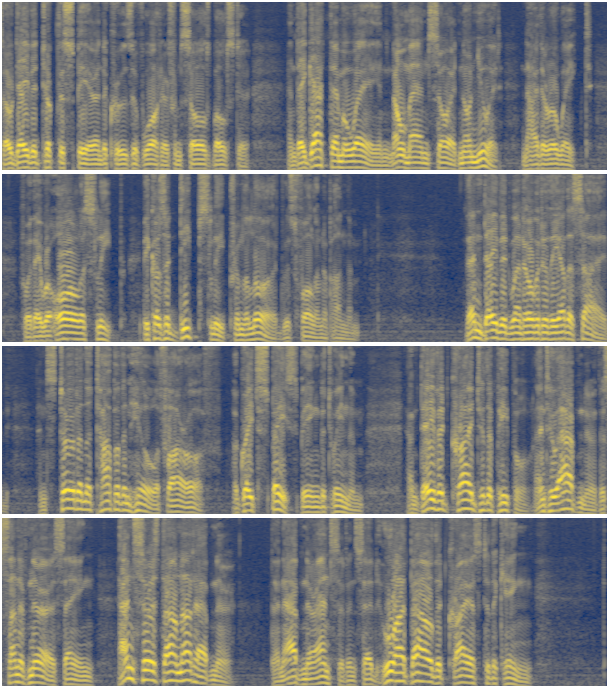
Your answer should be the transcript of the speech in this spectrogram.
So David took the spear and the cruse of water from Saul's bolster, and they gat them away, and no man saw it, nor knew it, neither awaked. For they were all asleep, because a deep sleep from the Lord was fallen upon them. Then David went over to the other side, and stood on the top of an hill afar off, a great space being between them. And David cried to the people, and to Abner the son of Ner, saying, Answerest thou not, Abner? Then Abner answered and said, Who art thou that criest to the king?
